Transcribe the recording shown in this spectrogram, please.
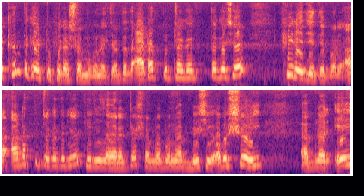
এখান থেকে একটু ফেরার সম্ভাবনা আছে। অর্থাৎ, আটাত্তর টাকা থেকে সে ফিরে যেতে পারে। আর আটাত্তর টাকা থেকে ফিরে যাওয়ার একটা সম্ভাবনা বেশি। অবশ্যই আপনার এই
